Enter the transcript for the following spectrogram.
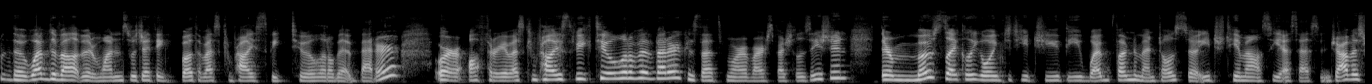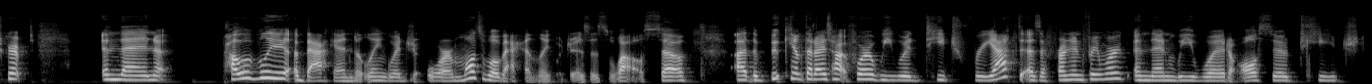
the web development ones, which I think both of us can probably speak to a little bit better, or all three of us can probably speak to a little bit better because that's more of our specialization. They're most likely going to teach you the web fundamentals, so HTML, CSS, and JavaScript, and then probably a backend language or multiple backend languages as well. So, uh, the bootcamp that I taught for, we would teach React as a front end framework, and then we would also teach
